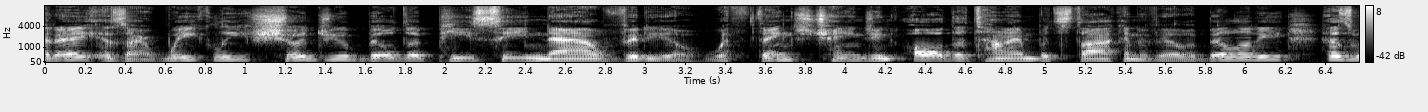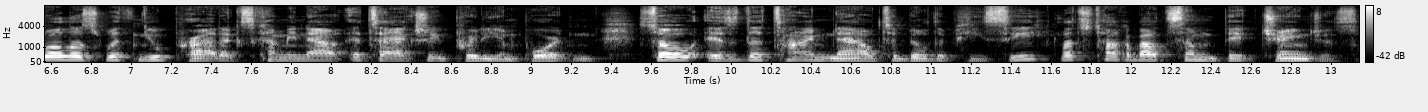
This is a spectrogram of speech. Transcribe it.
Today is our weekly Should You Build a PC Now video. With things changing all the time with stock and availability, as well as with new products coming out, it's actually pretty important. So is the time now to build a PC? Let's talk about some big changes.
